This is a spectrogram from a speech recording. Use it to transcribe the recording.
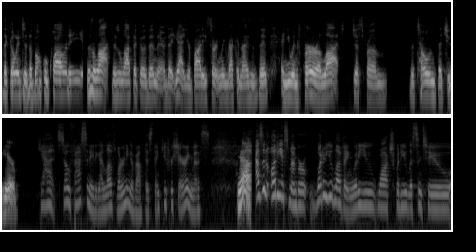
that go into the vocal quality. There's a lot. There's a lot that goes in there that, yeah, your body certainly recognizes it and you infer a lot just from the tones that you hear. Yeah, it's so fascinating. I love learning about this. Thank you for sharing this. Yeah. Uh, as an audience member, what are you loving? What do you watch? What do you listen to?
